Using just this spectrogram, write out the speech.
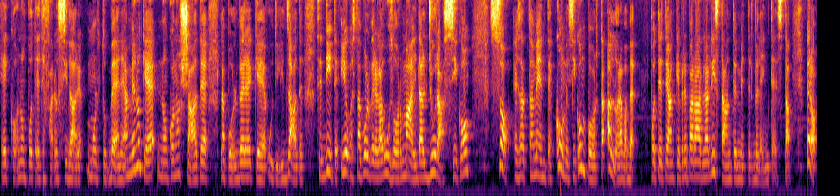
ecco non potete fare ossidare molto bene a meno che non conosciate la polvere che utilizzate. Se dite io questa polvere la uso ormai dal giurassico so esattamente come si comporta allora vabbè potete anche prepararla all'istante e mettervela in testa. Però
